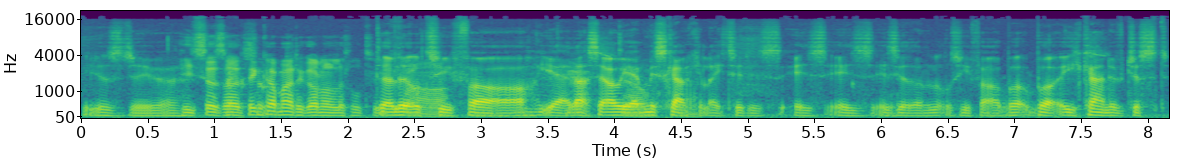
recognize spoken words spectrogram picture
he does do. Uh, He says, "I think I might have gone a little too a little far." too far. Yeah, Yeah, that's it. Oh yeah, miscalculated is is is is the other one, a little too far. But but he kind of just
